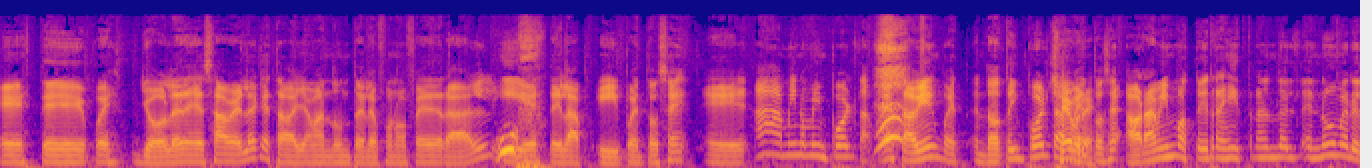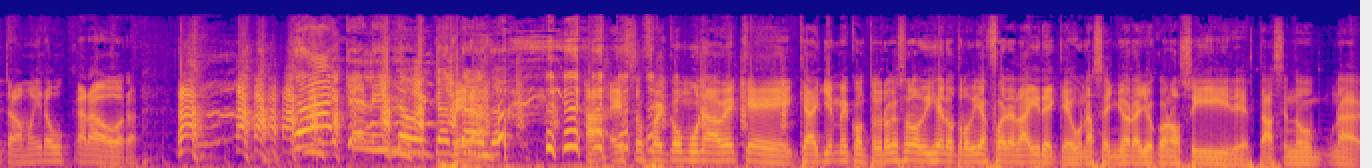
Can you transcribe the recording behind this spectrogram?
este, pues yo le dejé saberle que estaba llamando a un teléfono federal y este la y pues entonces, eh, ah, a mí no me importa. Pues está bien, pues no te importa. Pues, entonces ahora mismo estoy registrando el, el número y te vamos a ir a buscar ahora. Me Mira, eso. ah, eso fue como una vez que, que alguien me contó, creo que se lo dije el otro día fuera del aire, que una señora yo conocí estaba haciendo una,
